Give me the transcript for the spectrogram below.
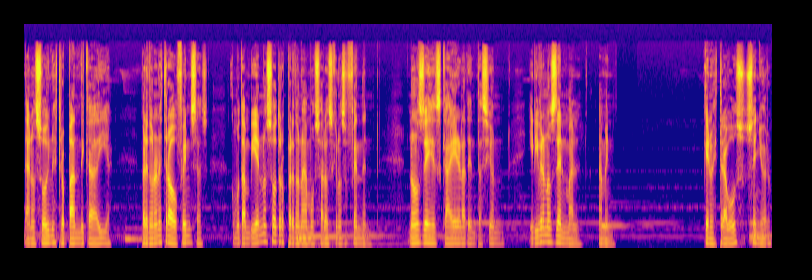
Danos hoy nuestro pan de cada día. Perdona nuestras ofensas, como también nosotros perdonamos a los que nos ofenden. No nos dejes caer en la tentación, y líbranos del mal. Amén. Que nuestra voz, Señor,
